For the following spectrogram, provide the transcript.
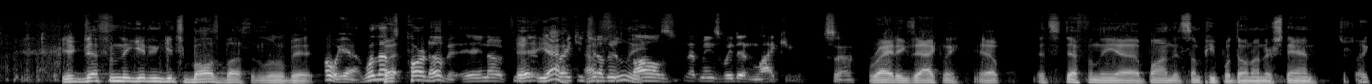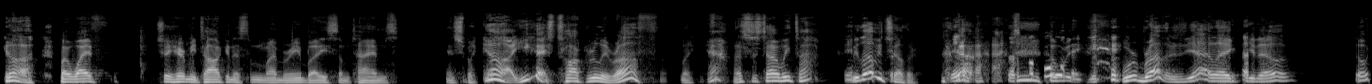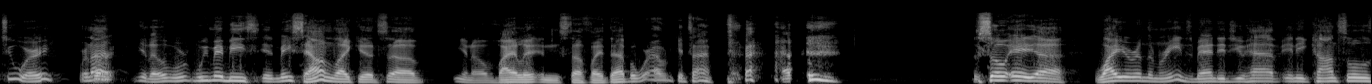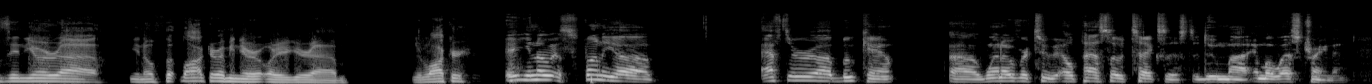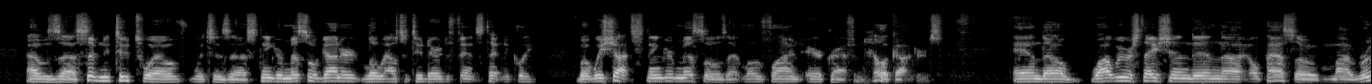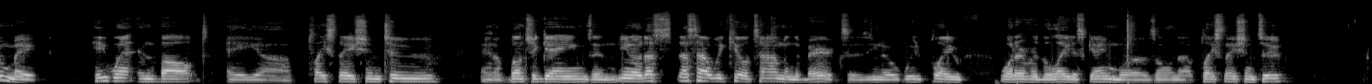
You're definitely getting get your balls busted a little bit. oh yeah. Well, that's But- part of it. You know, if you eh, didn't yeah, break each absolutely. other's balls, that means we didn't like you. So Right, exactly. Yep. It's definitely a bond that some people don't understand. It's like, oh, my wife, she'll hear me talking to some of my Marine buddies sometimes, and she's like, oh, you guys talk really rough. I'm like, yeah, that's just how we talk. We love each other. yeah, that's my. We're brothers. Yeah, like, you know, don't you worry. We're not, Right. You know, we may be, it may sound like it's, uh, you know, violent and stuff like that, but we're having a good time. so, hey, uh, while you were in the Marines, man, did you have any consoles in your, uh, you know, foot locker? I mean, your, or your, um, your locker? You know, it's funny. Uh, after uh, boot camp, uh, went over to El Paso, Texas, to do my MOS training. I was uh, 7212, which is a Stinger missile gunner, low altitude air defense, technically. But we shot Stinger missiles at low flying aircraft and helicopters. And uh, while we were stationed in uh, El Paso, my roommate he went and bought a uh, PlayStation 2 and a bunch of games, and you know that's that's how we killed time in the barracks. Is you know we'd play whatever the latest game was on uh, PlayStation 2.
